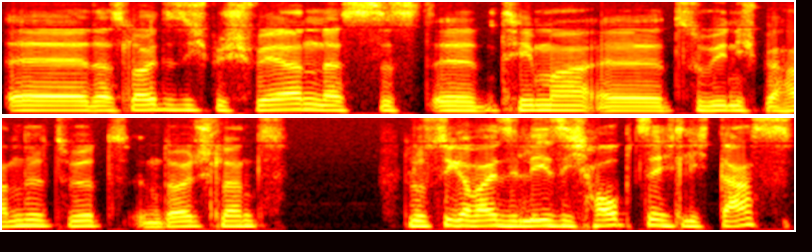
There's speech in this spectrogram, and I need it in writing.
äh, dass Leute sich beschweren, dass das äh, Thema äh, zu wenig behandelt wird in Deutschland. Lustigerweise lese ich hauptsächlich das.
